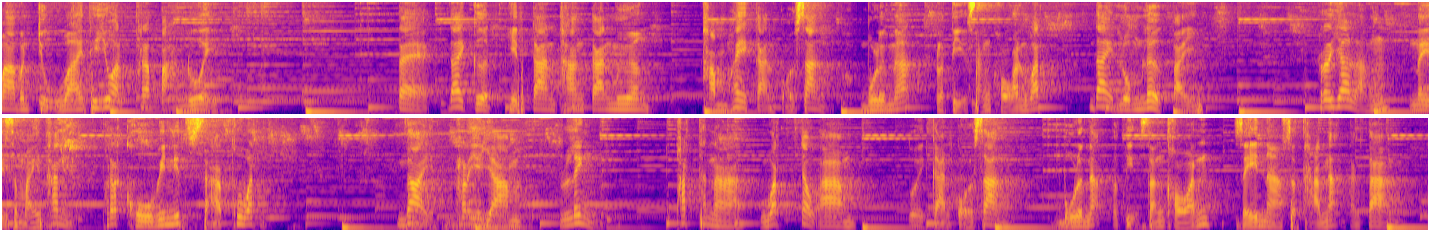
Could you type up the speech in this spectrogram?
มาบรรจุไว้ที่ยอดพระปรางด้วย แต่ได้เกิดเหตุการณ์ทางการเมืองทำให้การก่อสร้างบูรณะปฏิสังขรณ์วัดได้ล้มเลิกไป ระยะหลังในสมัยท่านพระครูวินิตสาธุวัตรได้พยายามเร่ง พัฒนาวัดเจ้าอามโดยการก่อสร้างบูรณะปฏิสังขรณ์เสนาสถานะต่างๆ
